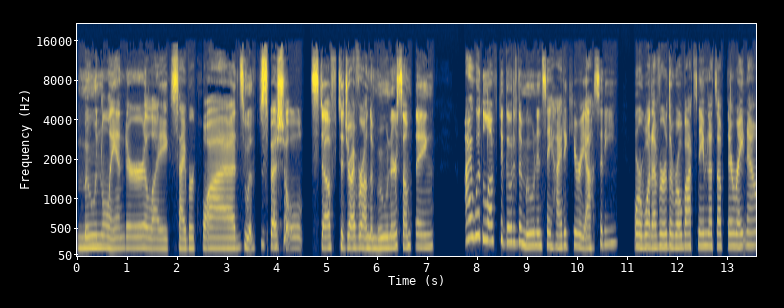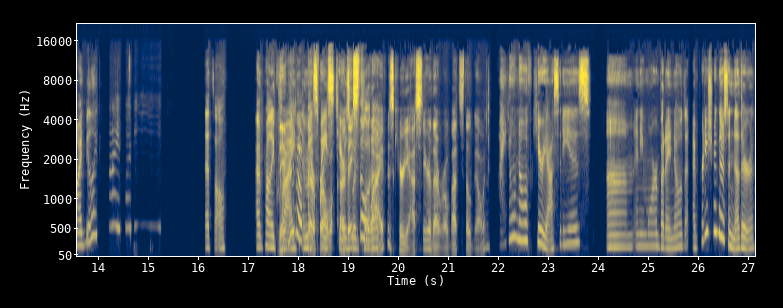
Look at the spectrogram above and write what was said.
moon lander like cyber quads with special stuff to drive around the moon or something. I would love to go to the moon and say hi to Curiosity or whatever the robot's name that's up there right now, I'd be like, "Hi, buddy." That's all. I'd probably They've cry been up and my there for a space wh- Are tears they would still float out. alive? Is Curiosity or that robot still going? I don't know if Curiosity is um anymore, but I know that I'm pretty sure there's another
